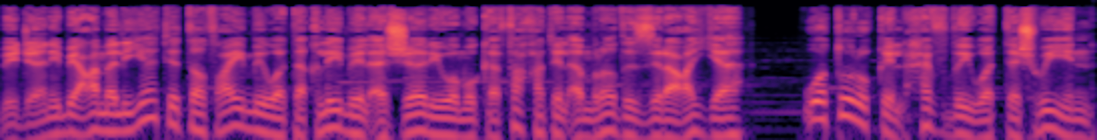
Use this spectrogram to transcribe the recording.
بجانب عمليات التطعيم وتقليم الأشجار ومكافحة الأمراض الزراعية وطرق الحفظ والتشوين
